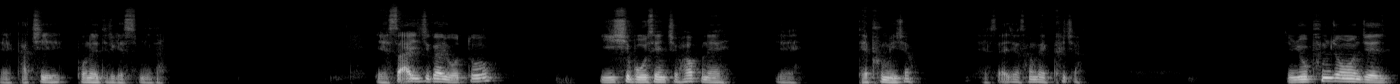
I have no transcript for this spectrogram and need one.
예, 같이 보내드리겠습니다. 예, 사이즈가 이것도 25cm 화분에 예, 대품이죠. 예, 사이즈가 상당히 크죠. 지금 이 품종은 이제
